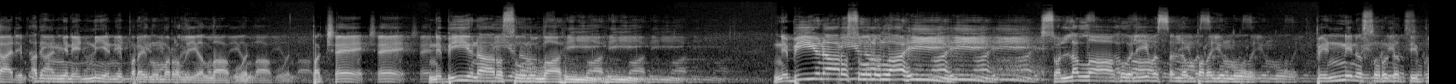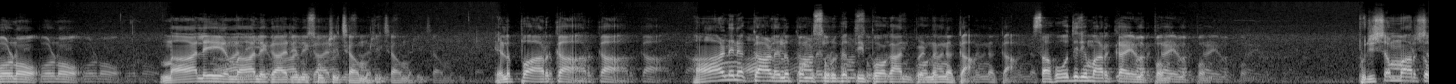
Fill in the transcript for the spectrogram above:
കാര്യം. അത് ഇങ്ങനെ എണ്ണി എണ്ണി പറയുന്നു ഉമർ അലി അള്ളാഹു പക്ഷേ നബിയുനാ റസൂലുള്ളാഹി. നബിയുനാ റസൂലുള്ളാഹി. സ്വല്ലല്ലാഹു അലൈഹി വസല്ലം പറയുന്നു പെണ്ണിന് സ്വർഗത്തിൽ പോണോ? നാലേ നാല് കാര്യം സൂക്ഷിച്ചാൽ മതി. എളുപ്പം ആർക്കാ? ആണിനേക്കാൾ എളുപ്പം സ്വർഗത്തിൽ പോകാൻ പെണ്ണുങ്ങൾക്കാ. സഹോദരിമാർക്കാ എളുപ്പം. പുരുഷന്മാർക്ക്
